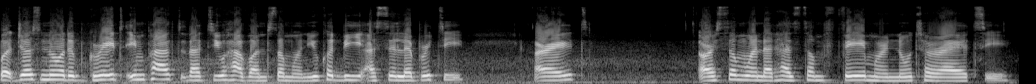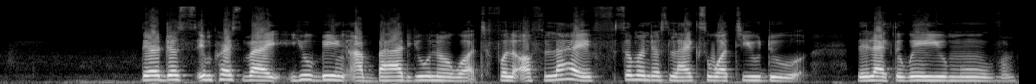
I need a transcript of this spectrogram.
But just know the great impact that you have on someone. You could be a celebrity all right or someone that has some fame or notoriety they're just impressed by you being a bad, you know what, full of life. Someone just likes what you do. They like the way you move.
